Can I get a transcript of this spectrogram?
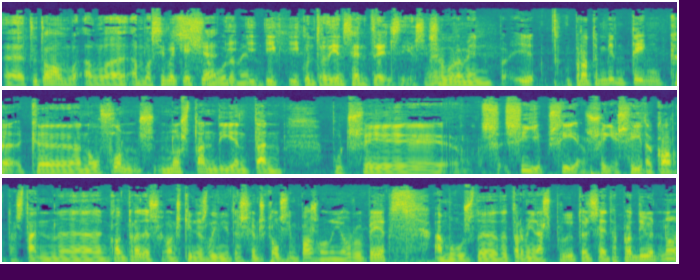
Eh, tothom amb, amb, la, amb la seva queixa i, i, i contradient-se entre ells, diguéssim. Eh? Segurament, però, però també entenc que, que en el fons no estan dient tant potser sí, sí, o sigui, sí, d'acord estan eh, en contra de segons quines limitacions que els imposa la Unió Europea amb ús de determinats productes, etc. però diuen, no,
